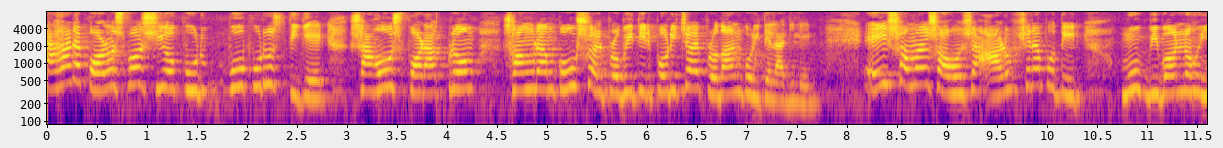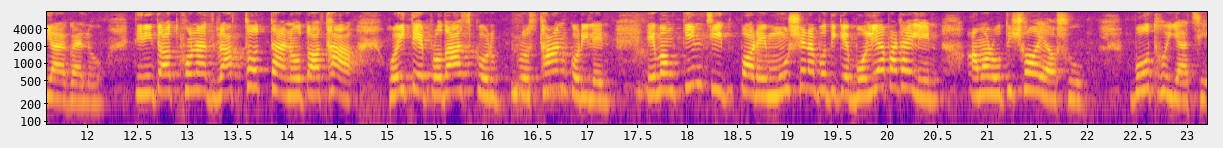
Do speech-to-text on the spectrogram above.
তাহারা পরস্পর স্বীয় পূর্বপুরুষদিগের সাহস, পরাক্রম, সংগ্রাম, কৌশল প্রভৃতির পরিচয় প্রদান করিতে লাগিলেন। এই সময় সহসা আরব সেনাপতির মুখ বিবর্ণ হইয়া গেল। তিনি তৎক্ষণাৎ গ্রাথ্যোত্থান ও তথা হইতে প্রদাস প্রস্থান করিলেন এবং কিঞ্চিত পরে মূর সেনাপতিকে বলিয়া পাঠাইলেন, আমার অতিশয় অসুখ, বোধ হইয়াছে।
